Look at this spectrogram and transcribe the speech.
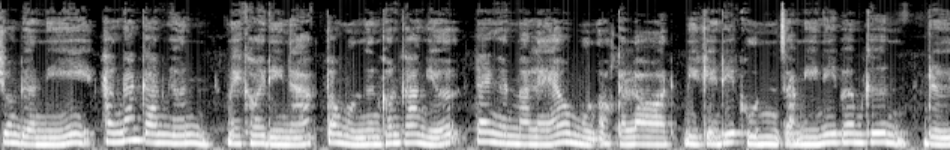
ช่วงเดือนนี้ทางด้านการเงินไม่ค่อยดีนัก ต้องหมุนเงินค่อนข้างเยอะ ได้เงินมาแล้วหมุนออกตลอด มีเกณฑ์ที่คุณจะมีหนี้เพิ่มขึ้น หรือ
